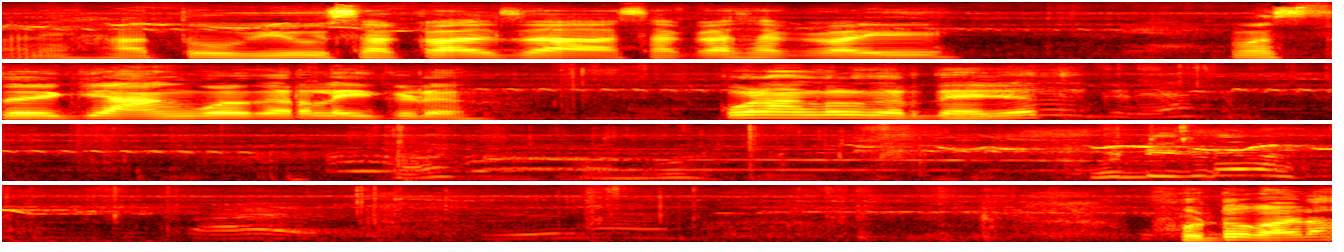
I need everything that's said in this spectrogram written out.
आणि हा तो व्ह्यू सकाळचा सकाळ सकाळी मस्त की आंघोळ करायला इकडं. कोण आंघोळ करतं ह्याच्यात? फोटो काढा.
